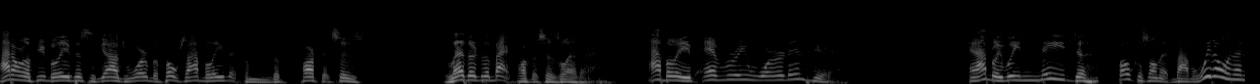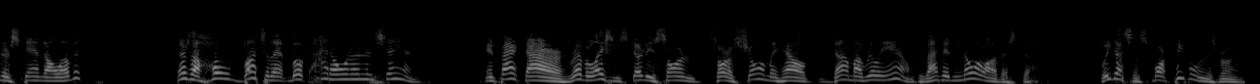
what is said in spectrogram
I don't know if you believe this is God's Word, but folks, I believe it from the part that says leather to the back part that says leather. I believe every word in here. And I believe we need to focus on that Bible. We don't understand all of it. There's a whole bunch of that book I don't understand. In fact, our Revelation study is sort of showing me how dumb I really am because I didn't know a lot of this stuff. We got some smart people in this room,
